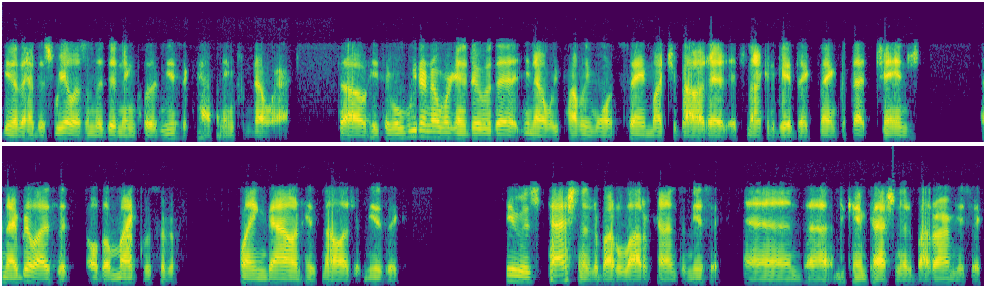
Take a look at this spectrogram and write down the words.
You know, they had this realism that didn't include music happening from nowhere." So he said, "Well, we don't know what we're going to do with it. You know, we probably won't say much about it. It's not going to be a big thing." But that changed, and I realized that although Mike was sort of playing down his knowledge of music, he was passionate about a lot of kinds of music and uh, became passionate about our music.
